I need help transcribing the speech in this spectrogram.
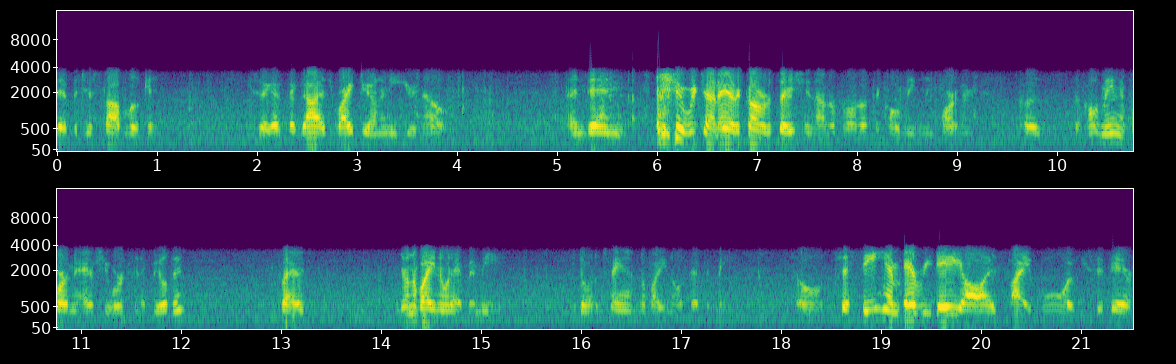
said, but just stop looking. He said, the guy's right there underneath your nose. And then we kind of had a conversation, and I brought up the co-mingling partner because the co-mingling partner actually works in a building, but don't nobody know that but me. You know what I'm saying? Nobody knows that but me. So to see him every day, y'all, it's like, boy, we sit there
